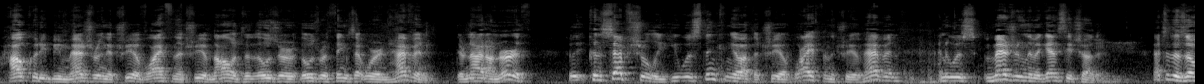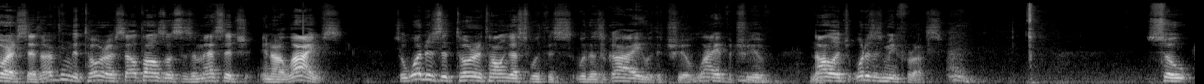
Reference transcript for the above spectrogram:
How could he be measuring the tree of life and the tree of knowledge? That those are those were things that were in heaven. They're not on earth. So conceptually, he was thinking about the tree of life and the tree of heaven, and he was measuring them against each other. That's what the Zohar says. Now, everything the Torah tells us is a message in our lives. So, what is the Torah telling us with this with this guy with the tree of life, a tree of knowledge? What does this mean for us? So,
